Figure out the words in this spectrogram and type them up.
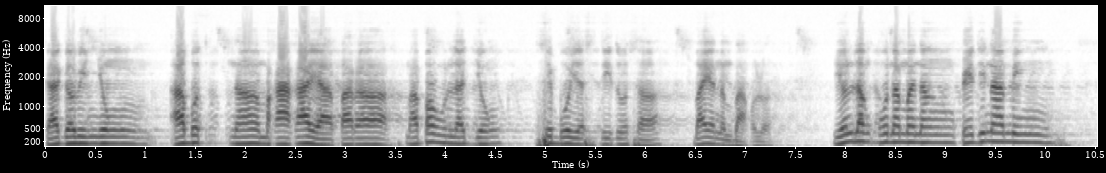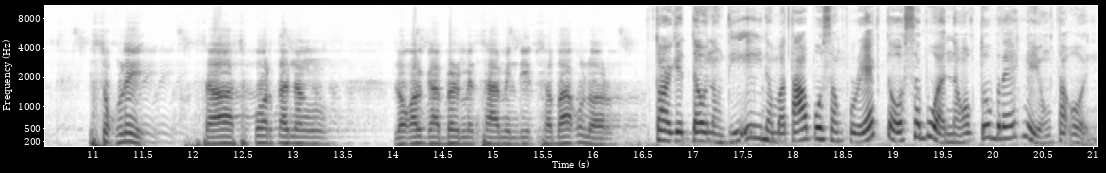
gagawin yung abot na makakaya para mapaunlad yung sibuyas dito sa bayan ng Bacolor. Yun lang po naman ang pwede naming isukli sa suporta ng local government sa amin dito sa Bacolor Target daw ng DA na matapos ang proyekto sa buwan ng Oktubre ngayong taon.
